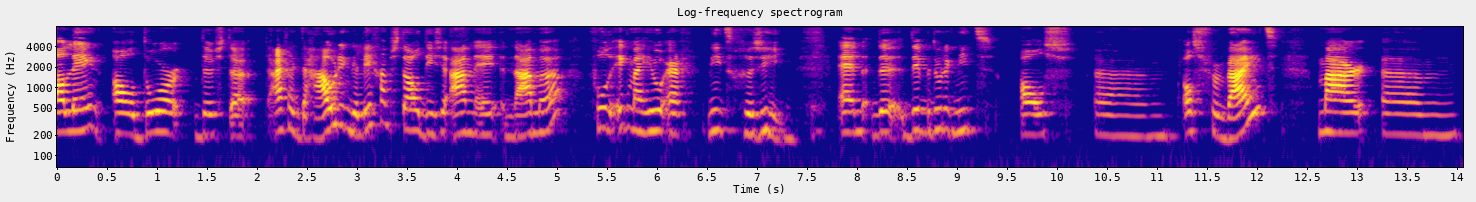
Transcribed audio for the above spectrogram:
alleen al door dus de, eigenlijk de houding, de lichaamstaal die ze aannamen, voelde ik mij heel erg niet gezien. En de, dit bedoel ik niet als, um, als verwijt, maar um,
